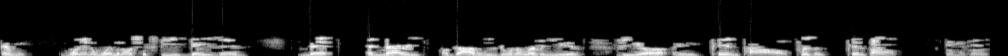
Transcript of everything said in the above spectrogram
And one of the women on 60 Days In met and married a guy who was doing 11 years via a pen pal, prison pen pal. Oh my god.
